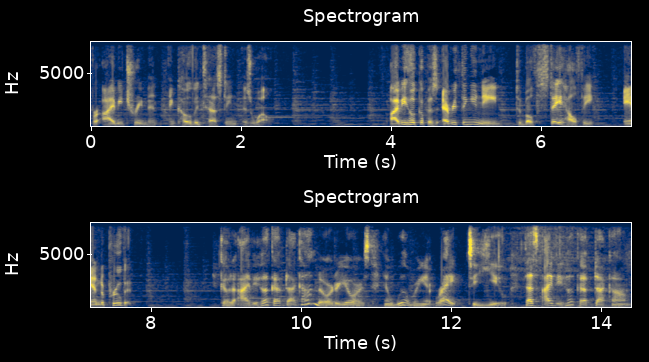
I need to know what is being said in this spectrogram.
for IV treatment and COVID testing as well. IV Hookup is everything you need to both stay healthy and to prove it. Go to ivhookup.com to order yours, and we'll bring it right to you. That's ivhookup.com.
